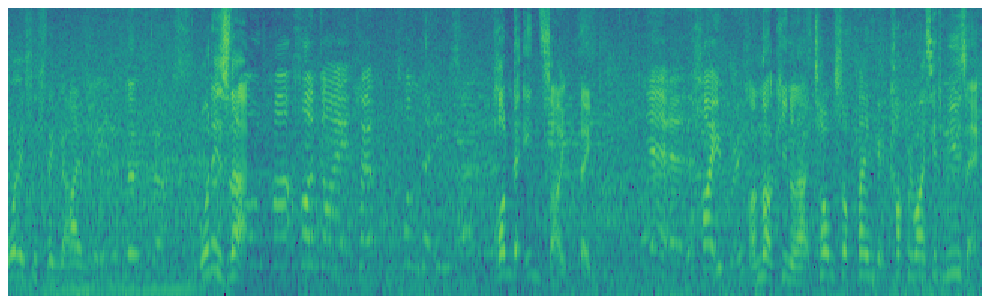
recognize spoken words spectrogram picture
What is this thing behind me? just looked at us. What is that? Honda, Honda Insight. Honda Insight thing. Yeah, the hybrid. I'm not keen on that. Tom, stop playing copyrighted music.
